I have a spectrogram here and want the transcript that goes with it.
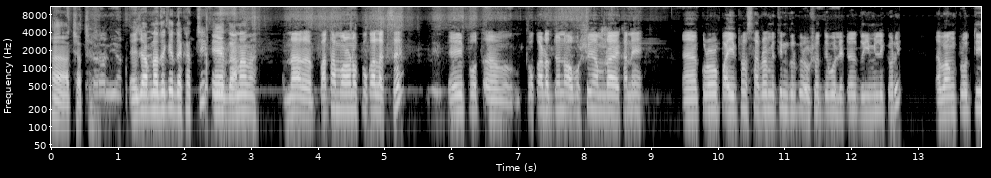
হ্যাঁ আচ্ছা আচ্ছা। এই যে আপনাদেরকে দেখাচ্ছি দানা আপনার পাতা মরানো পোকা লাগছে। এই পোকাটার জন্য অবশ্যই আমরা এখানে ক্লোরোপাইফ সাইপ্রামিথিন গ্রুপের ওষুধ দেবো লিটার দুই মিলি করে। এবং প্রতি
